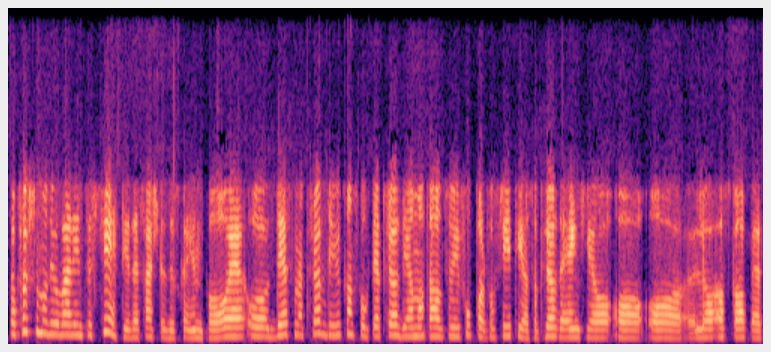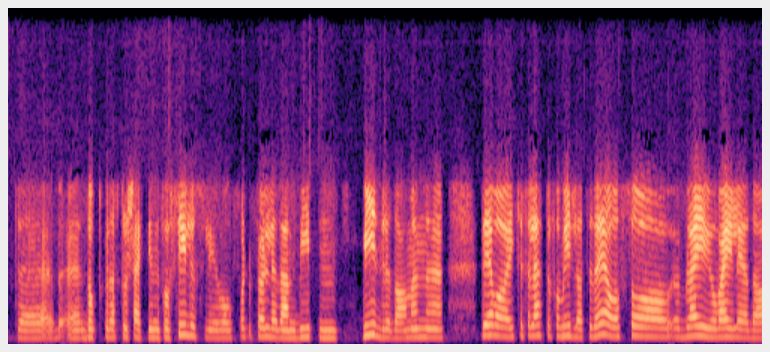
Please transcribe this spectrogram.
Ja, Først må du jo være interessert i det feltet du skal inn på. Og, og det som jeg prøvde i utgangspunktet, jeg prøvde i og at jeg hadde så mye fotball på fritida, så prøvde jeg egentlig å, å, å, å skape et uh, doktorgradsprosjekt innenfor friluftsliv og følge den biten videre, da. Men uh, det var ikke så lett å formidle til det. Og så ble jeg jo veileda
